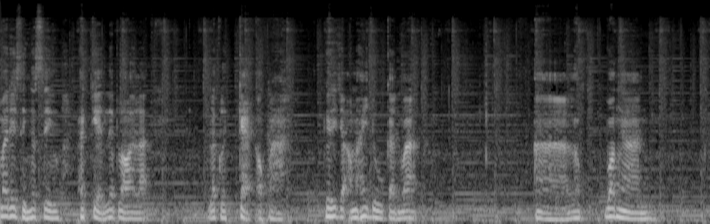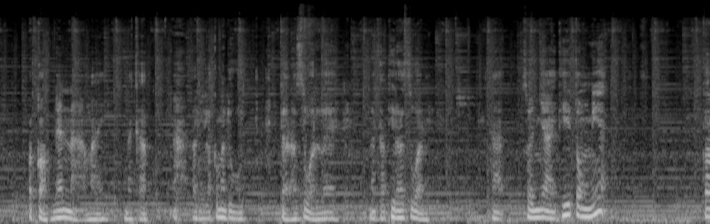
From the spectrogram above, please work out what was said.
ไม่ได้สิงกับซีลแพ็กเกจเรียบร้อยละแล้วก็แกะออกมา เพื่อที่จะเอามาให้ดูกันว่าอ่าเราว่างานประกอบแน่นหนาไหมนะครับอะตอนนี้เราก็มาดูแต่ละส่วนเลยนะครับทีละส่วนนะส่วนใหญ่ที่ตรงเนี้ยก็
